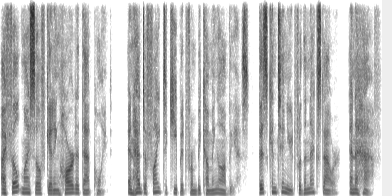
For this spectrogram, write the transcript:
I felt myself getting hard at that point and had to fight to keep it from becoming obvious. This continued for the next hour and a half,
